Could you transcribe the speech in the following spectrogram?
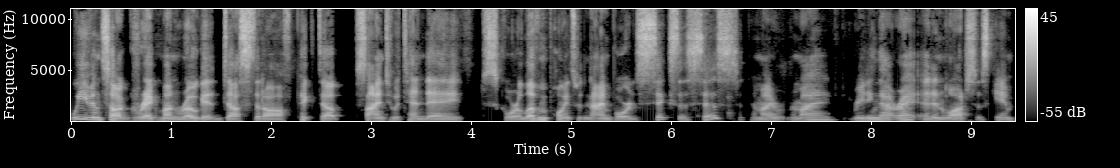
We even saw Greg Monroe get dusted off, picked up, signed to a 10 day, score 11 points with nine boards, six assists. Am I am I reading that right? I didn't watch this game.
